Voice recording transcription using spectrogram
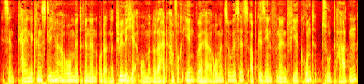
es sind keine künstlichen Aromen drinnen oder natürliche Aromen oder halt einfach irgendwelche Aromen zugesetzt. Abgesehen von den vier Grundzutaten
